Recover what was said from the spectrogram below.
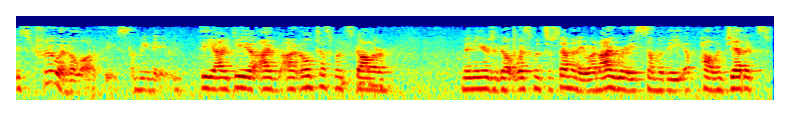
is true in a lot of these. I mean, it, the idea. I'm I'm an Old Testament scholar many years ago at Westminster Seminary when I raised some of the apologetics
